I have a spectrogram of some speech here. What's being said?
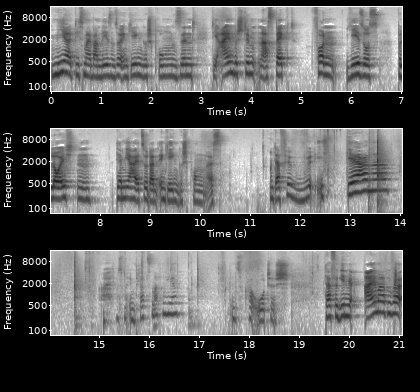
mir diesmal beim Lesen so entgegengesprungen sind, die einen bestimmten Aspekt von Jesus beleuchten, der mir halt so dann entgegengesprungen ist. Und dafür würde ich gerne, ach, ich muss mal eben Platz machen hier, ich bin zu chaotisch. Dafür gehen wir einmal rüber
